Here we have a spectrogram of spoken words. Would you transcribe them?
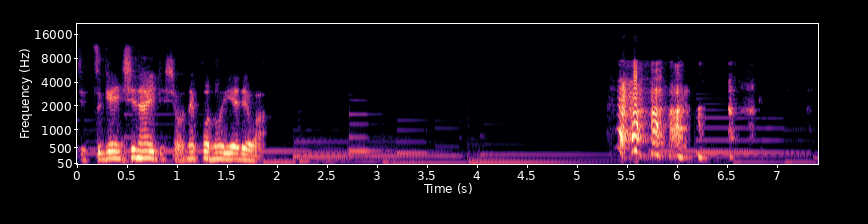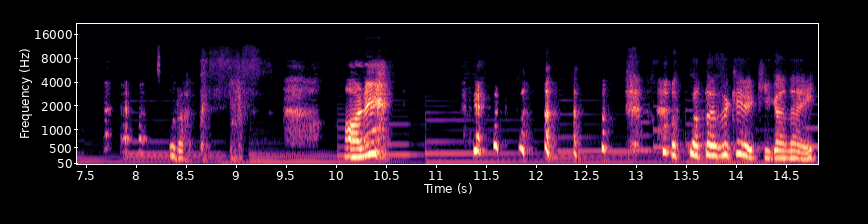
実現しないでしょうね、この家では。おそらく。あれ？片付ける気がない。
